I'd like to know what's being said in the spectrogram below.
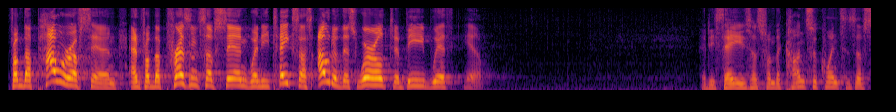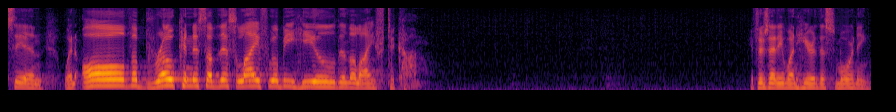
from the power of sin, and from the presence of sin when He takes us out of this world to be with Him. And He saves us from the consequences of sin when all the brokenness of this life will be healed in the life to come. If there's anyone here this morning,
